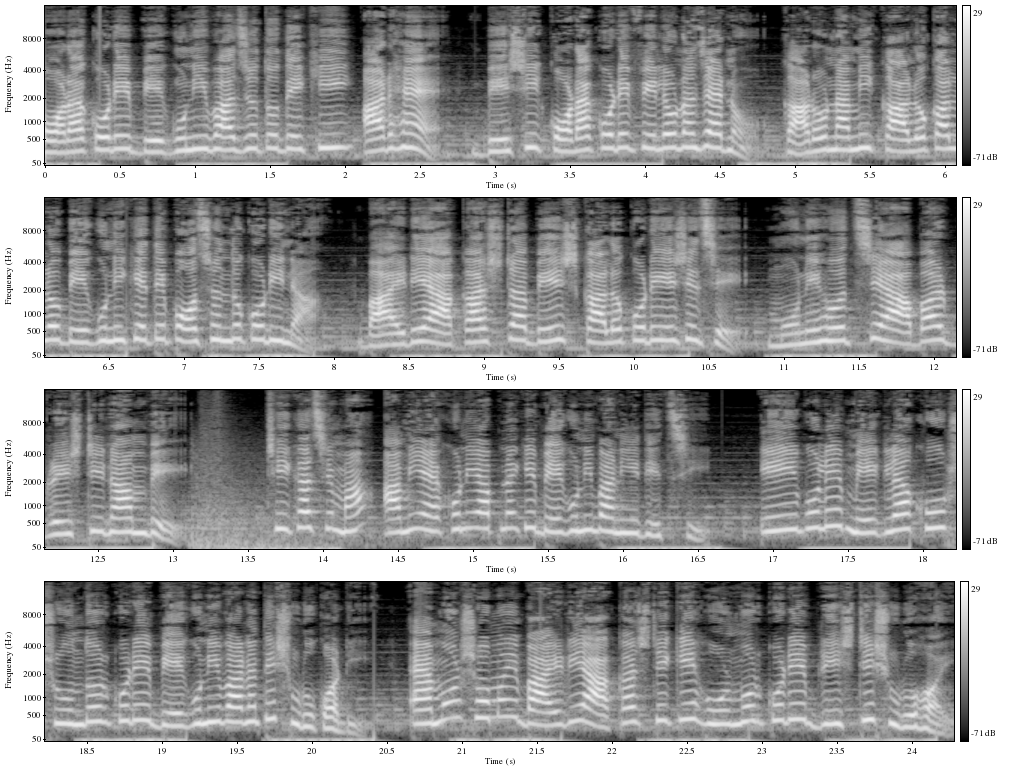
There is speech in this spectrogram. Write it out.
কড়া করে বেগুনি ভাজো তো দেখি। আর হ্যাঁ বেশি কড়া করে ফেলো না যেন। কারণ আমি কালো কালো বেগুনি খেতে পছন্দ করি না। বাইরে আকাশটা বেশ কালো করে এসেছে। মনে হচ্ছে আবার বৃষ্টি নামবে। ঠিক আছে, মা, আমি এখনই আপনাকে বেগুনি বানিয়ে দিচ্ছি। এই বলে মেঘলা খুব সুন্দর করে বেগুনি বানাতে শুরু করে। এমন সময় বাইরে আকাশ থেকে হুড়মুড় করে বৃষ্টি শুরু হয়।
